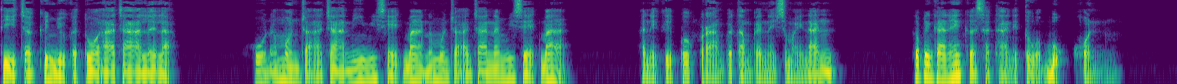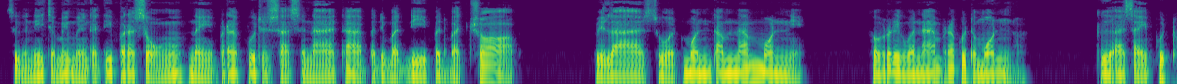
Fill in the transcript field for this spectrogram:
ที่จะขึ้นอยู่กับตัวอาจารย์เลยละ่ะโอ้น้ำมนต์จากอาจารย์นี้วิเศษมาก น้ำมนต์จากอาจารย์นั้นวิเศษมาก อันนี้คือพวกพราหมณ์ก็ทำกันในสมัยนั้น ก็เป็นการให้เกิดศรัทธาในตัวบุคคล ซึ่งอันนี้จะไม่เหมือนกับที่ประสงค์ในพระพุทธศาสนาถ้าปฏิบัติดีปฏิบัติชอบ เวลาสวดมนต์ทำน้ำมนต์เนี่ย เขาเรียกว่าน้ำพระพุทธมนต์คืออาศัยพุทโธ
